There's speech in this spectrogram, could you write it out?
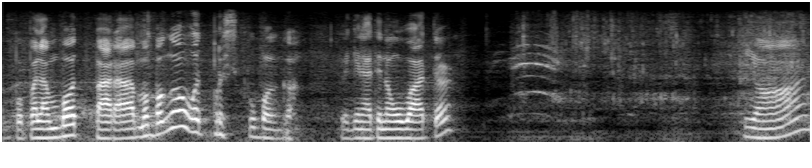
Pagpapalambot para mabangaw at presko baga. Lagyan natin ng water. Yan.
